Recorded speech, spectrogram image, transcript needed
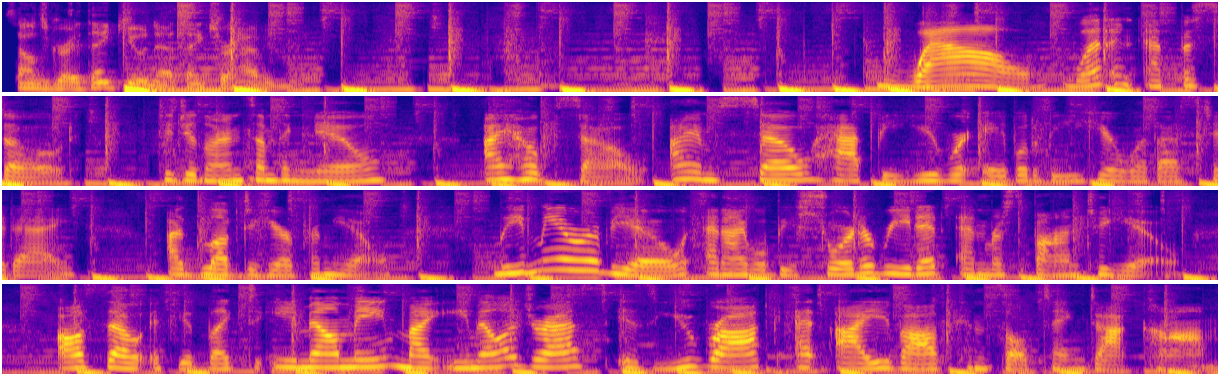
Sounds great. Thank you, Annette. Thanks for having me. Wow, what an episode. Did you learn something new? I hope so. I am so happy you were able to be here with us today. I'd love to hear from you. Leave me a review and I will be sure to read it and respond to you. Also, if you'd like to email me, my email address is yourock at ievolveconsulting.com.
